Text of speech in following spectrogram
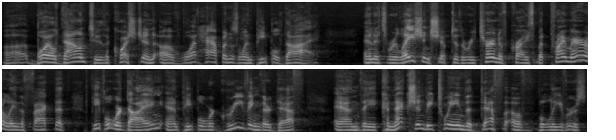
uh, boiled down to the question of what happens when people die and its relationship to the return of Christ, but primarily the fact that people were dying and people were grieving their death, and the connection between the death of believers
